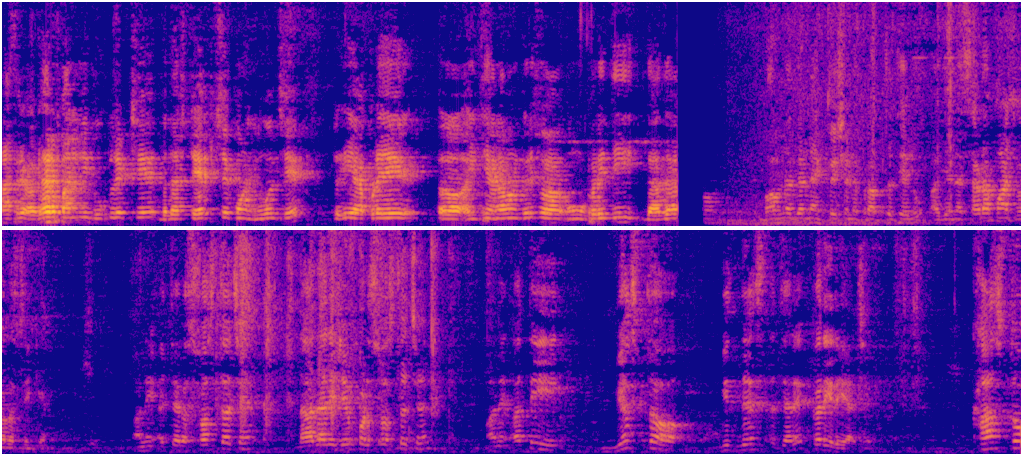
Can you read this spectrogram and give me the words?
આશરે અઢાર પાનાની બુકલેટ છે, બધા સ્ટેપ છે, કોણ ઇન્વોલ્વ છે, તો એ આપણે અહીંથી અનાવરણ કરીશું. હું ફરીથી દાદા ભાવનગરના એક પ્રાપ્ત થયેલું. આજે એને સાડા પાંચ વર્ષ થઈ ગયા. અને અત્યારે સ્વસ્થ છે. દાદાની જેમ પણ સ્વસ્થ છે. અને અતિ વ્યસ્ત બિઝનેસ અત્યારે કરી રહ્યા છે. ખાસ તો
